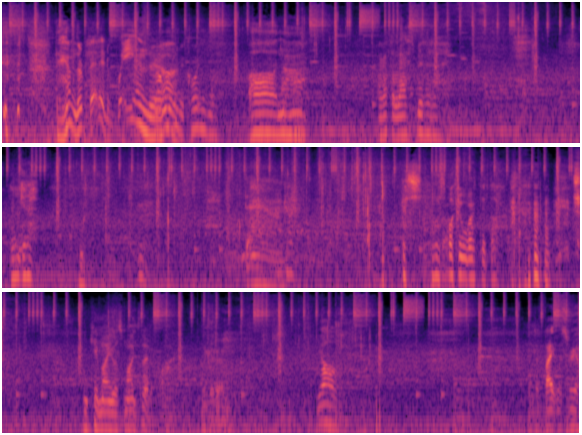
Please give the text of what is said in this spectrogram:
Damn, they're bedded way in there, Bro, oh, I huh? wasn't recording though. Oh, no. I got the last bit of that. Let me get out. Damn. It was fucking worth it though. You came out, you was smart. Let it fall. Yo. The fight was real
